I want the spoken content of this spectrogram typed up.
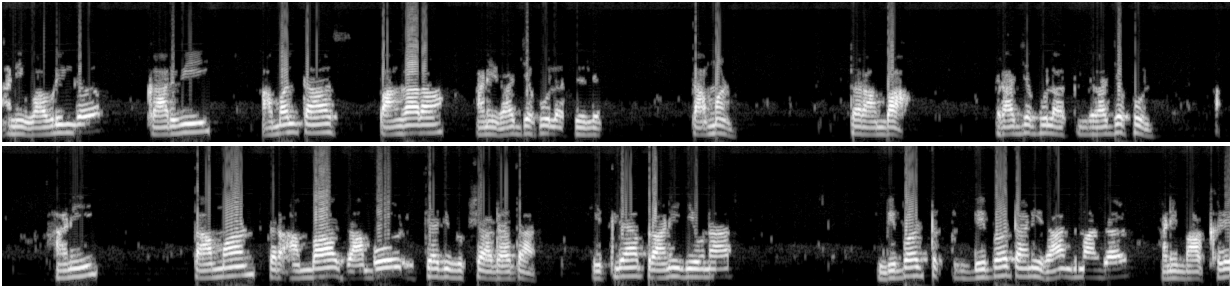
आणि वावडिंग कारवी अमलतास पांगारा आणि राज्यफूल असलेले तामण तर आंबा. राज्यफूल राज्यफूल आणि तामण तर आंबा जांभूळ इत्यादी वृक्ष आढळतात. इथल्या प्राणी जीवनात बिबट बिबट आणि रांज मांजर आणि माकडे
